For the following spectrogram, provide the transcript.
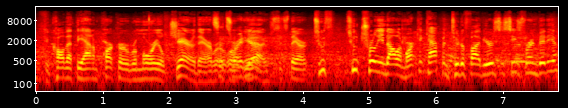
You could call that the Adam Parker Memorial Chair there. Sits or, right here. Yeah, sits there. Two two trillion dollar market cap in two to five years. He sees for Nvidia.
